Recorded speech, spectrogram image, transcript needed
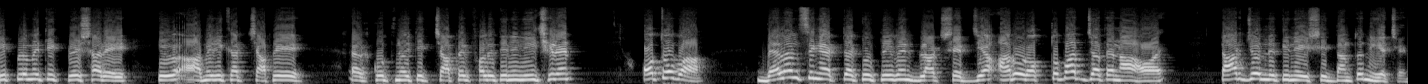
ডিপ্লোম্যাটিক প্রেসারে আমেরিকার চাপে কূটনৈতিক চাপের ফলে তিনি নিয়েছিলেন। অথবা ব্যালেন্সিং একটা টু প্রিভেন্ট ব্লাডশেড যে আরও রক্তপাত যাতে না হয় তার জন্য তিনি এই সিদ্ধান্ত নিয়েছেন?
